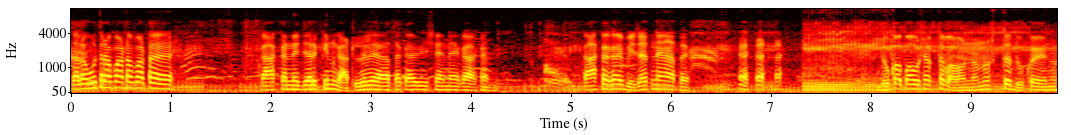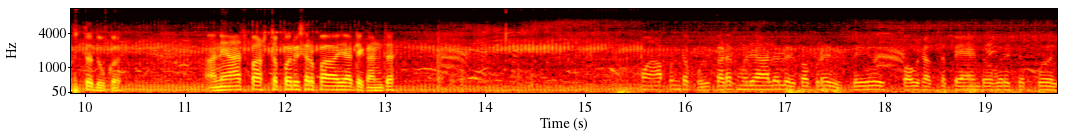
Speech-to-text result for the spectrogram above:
त्याला उतरा पाठापाठ काकांनी जर्किन घातलेलं आहे. आता काय विषय नाही काकांनी काका काय भिजत नाही आता. धुकं पाहू शकता भावांना नुसतं धुकं आहे नुसतं धुकं. आणि आसपासचा परिसर पहा या ठिकाणचा. मग आपण तर फुल कडकमध्ये आलेलो आहे कपडे विकले पाहू शकता पॅन्ट वगैरे चप्पल.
